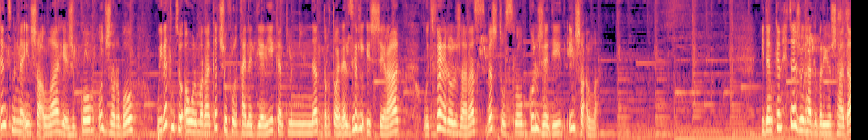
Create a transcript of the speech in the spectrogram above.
كنتمنى إن شاء الله يعجبكم وتجربوه. وإلا كنتو أول مرة كتشوفوا القناة ديالي كنتمنى تضغطوا على زر الاشتراك. وتفعلوا الجرس باش توصلوا بكل جديد إن شاء الله. إذا كنحتاجوا لهذا البريوش هذا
